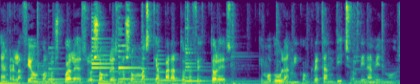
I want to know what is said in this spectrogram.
en relación con los cuales los hombres no son más que aparatos receptores que modulan y concretan dichos dinamismos.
